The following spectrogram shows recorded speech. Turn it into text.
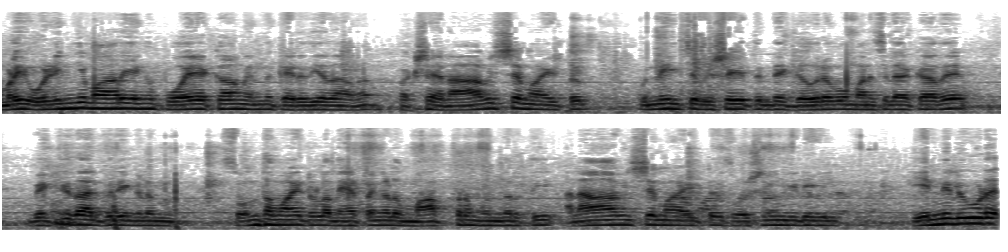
നമ്മൾ ഈ ഒഴിഞ്ഞു മാറി അങ്ങ് പോയേക്കാം എന്ന് കരുതിയതാണ്. പക്ഷേ അനാവശ്യമായിട്ട് ഉന്നയിച്ച വിഷയത്തിന്റെ ഗൗരവം മനസ്സിലാക്കാതെ വ്യക്തി താല്പര്യങ്ങളും സ്വന്തമായിട്ടുള്ള നേട്ടങ്ങളും മാത്രം മുൻനിർത്തി അനാവശ്യമായിട്ട് സോഷ്യൽ മീഡിയയിൽ എന്നിലൂടെ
